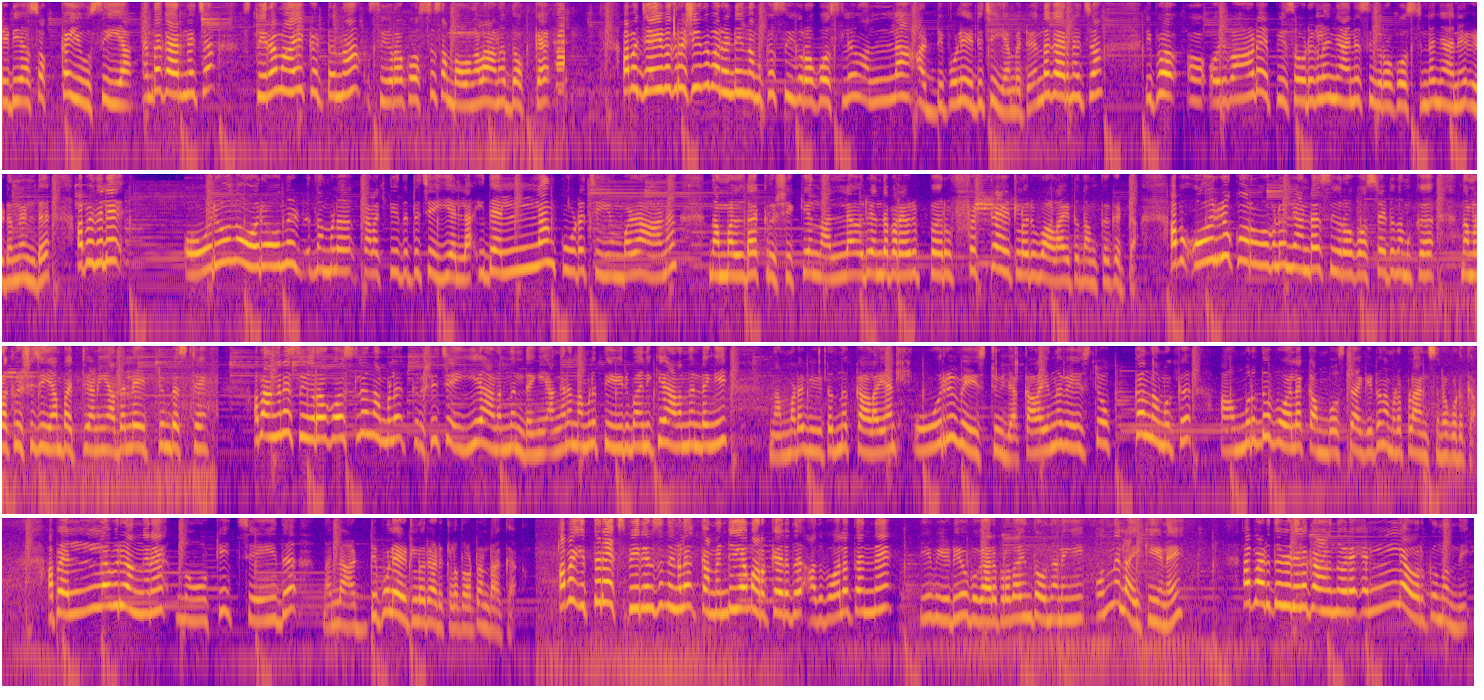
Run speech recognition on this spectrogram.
ഐഡിയാസൊക്കെ യൂസ് ചെയ്യുക. എന്താ കാരണം വെച്ചാൽ സ്ഥിരമായി കിട്ടുന്ന സീറോ കോസ്റ്റ് സംഭവങ്ങളാണ് ഇതൊക്കെ. അപ്പോൾ ജൈവ കൃഷി എന്ന് പറഞ്ഞിട്ടുണ്ടെങ്കിൽ നമുക്ക് സീറോ കോസ്റ്റിൽ നല്ല അടിപൊളിയായിട്ട് ചെയ്യാൻ പറ്റും. എന്താ കാരണം വെച്ചാൽ ഇപ്പോൾ ഒരുപാട് എപ്പിസോഡുകൾ ഞാൻ സീറോ കോസ്റ്റിന്റെ ഞാൻ ഇടുന്നുണ്ട്. അപ്പോൾ ഇതിൽ ഓരോന്ന് ഓരോന്ന് നമ്മൾ കളക്ട് ചെയ്തിട്ട് ചെയ്യല്ല. ഇതെല്ലാം കൂടെ ചെയ്യുമ്പോഴാണ് നമ്മളുടെ കൃഷിക്ക് നല്ല ഒരു എന്താ പറയുക ഒരു പെർഫെക്റ്റ് ആയിട്ടുള്ള ഒരു വളമായിട്ട് നമുക്ക് കിട്ടുക. അപ്പോൾ ഒരു കുറവുകളും ഇല്ലാണ്ട് സീറോ കോസ്റ്റായിട്ട് നമുക്ക് നമ്മുടെ കൃഷി ചെയ്യാൻ പറ്റുകയാണെങ്കിൽ അതല്ലേ ഏറ്റവും ബെസ്റ്റ്? അപ്പോൾ അങ്ങനെ സീറോ കോസ്റ്റിൽ നമ്മൾ കൃഷി ചെയ്യുകയാണെന്നുണ്ടെങ്കിൽ അങ്ങനെ നമ്മൾ തീരുമാനിക്കുകയാണെന്നുണ്ടെങ്കിൽ നമ്മുടെ വീട്ടിൽ നിന്ന് കളയാൻ ഒരു വേസ്റ്റും ഇല്ല. കളയുന്ന വേസ്റ്റൊക്കെ നമുക്ക് അമൃത് പോലെ കമ്പോസ്റ്റ് ആക്കിയിട്ട് നമ്മുടെ പ്ലാന്റ്സിന് കൊടുക്കാം. അപ്പോൾ എല്ലാവരും അങ്ങനെ നോക്കി ചെയ്ത് നല്ല അടിപൊളിയായിട്ടുള്ള ഒരു അടുക്കള തോട്ടം ഉണ്ടാക്കുക. അപ്പോൾ ഇത്തരം എക്സ്പീരിയൻസ് നിങ്ങൾ കമന്റ് ചെയ്യാൻ മറക്കരുത്. അതുപോലെ തന്നെ ഈ വീഡിയോ ഉപകാരപ്രദമായി തോന്നുകയാണെങ്കിൽ ഒന്ന് ലൈക്ക് ചെയ്യണേ. അപ്പോൾ അടുത്ത വീഡിയോയിൽ കാണുന്നവരെ എല്ലാവർക്കും നന്ദി.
